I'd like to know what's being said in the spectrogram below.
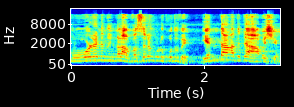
പോഴന് നിങ്ങൾ അവസരം കൊടുക്കുന്നത്? എന്താണ് അതിന്റെ ആവശ്യം?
